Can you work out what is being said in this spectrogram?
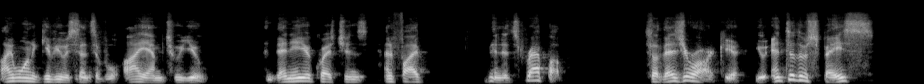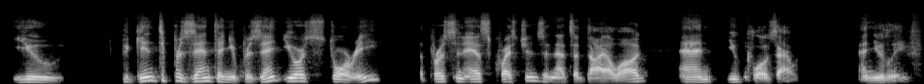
I want to give you a sense of who I am to you. And then hear your questions and five minutes wrap up. So there's your arc. You, you enter the space, you begin to present and you present your story. The person asks questions, and that's a dialogue, and you close out and you leave.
